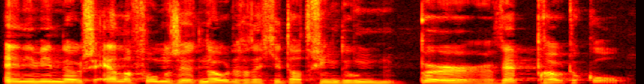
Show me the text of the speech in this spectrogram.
En in Windows 11 vonden ze het nodig dat je dat ging doen per webprotocol.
